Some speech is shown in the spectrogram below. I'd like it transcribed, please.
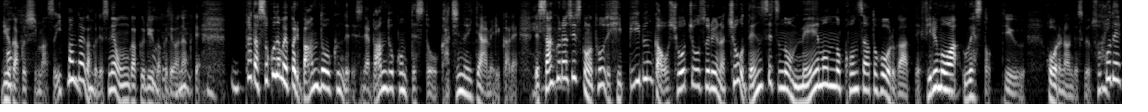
留学します。一般大学ですね、うんうん、音楽留学ではなくて、ね、ただそこでもやっぱりバンドを組んでですね、バンドコンテストを勝ち抜いてアメリカで。で、サンフランシスコの当時ヒッピー文化を象徴するような超伝説の名門のコンサートホールがあって、フィルモアウエストっていうホールなんですけど、そこで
